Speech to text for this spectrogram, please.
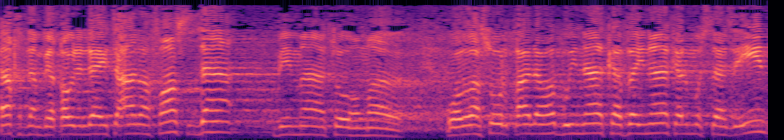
أخذا بقول الله تعالى فاصدع بما تؤمر والرسول قال ربنا كفيناك المستهزئين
